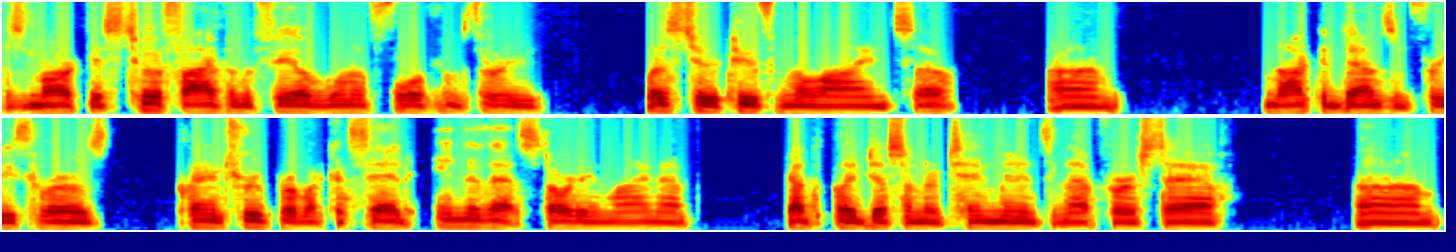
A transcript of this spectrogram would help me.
Was Marcus two of five from the field, one of four from three. Was two of two from the line. So, um, knocking down some free throws. Clarence Rupert, like I said, into that starting lineup Got to play just under 10 minutes in that first half. Um,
